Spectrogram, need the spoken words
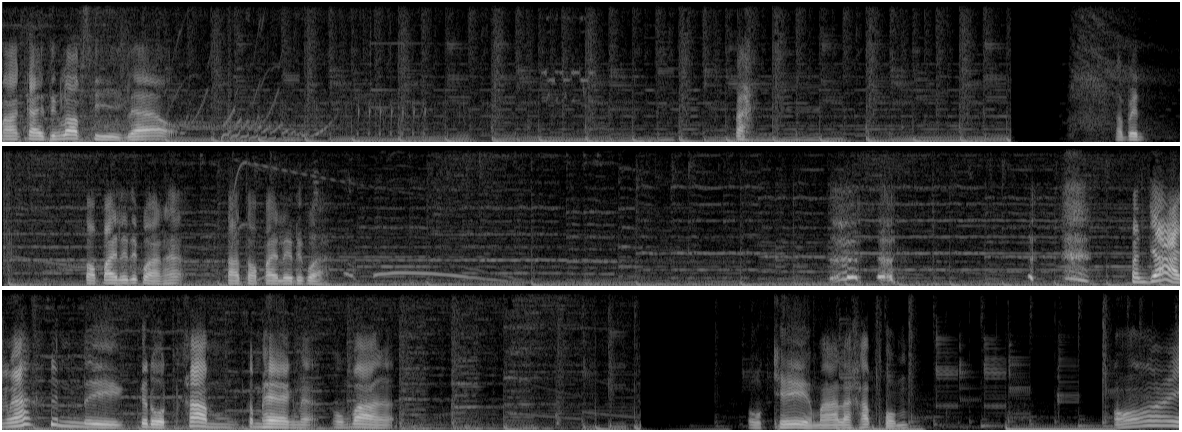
มาไกลถึงรอบสี่อีกแล้ว เราเป็นต่อไปเลยดีกว่านะฮะ ตาต่อไปเลยดีกว่า มันยากนะ ขึ้นไอ้กระโดดข้ามกำแพงเนี่ยผมว่านะโอเคมาแล้วครับผมโอ้ย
